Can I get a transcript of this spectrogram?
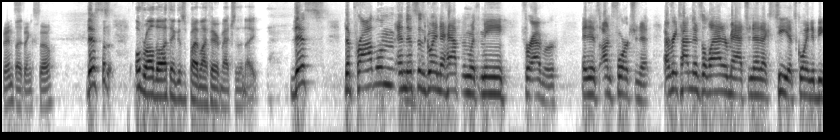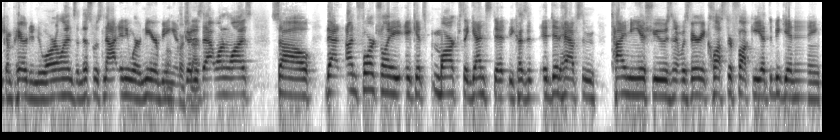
Vince But- thinks so. This, But- overall though, I think this is probably my favorite match of the night. this, the problem, and this is going to happen with me forever. And it's unfortunate. Every time there's a ladder match in NXT, it's going to be compared to New Orleans, and this was not anywhere near being Well, as good not. as that one was. So that unfortunately it gets marks against it because it, it did have some timing issues and it was very clusterfucky at the beginning.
